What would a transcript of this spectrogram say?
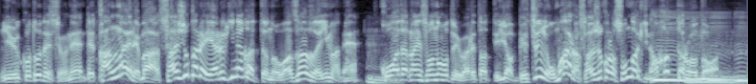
うことですよね。で考えれば最初からやる気なかったのをわざわざ今ねうん。声高にそんなこと言われたっていや別にお前ら最初からそんな気なかったろうとうんうん。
